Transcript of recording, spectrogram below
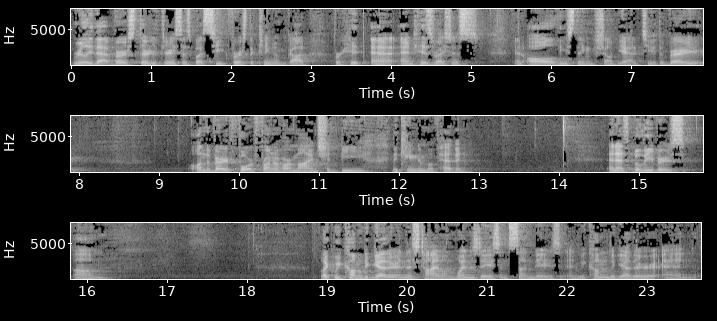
really, that verse 33 says, But seek first the kingdom of God for his, uh, and his righteousness, and all these things shall be added to you. The very on the very forefront of our mind should be the kingdom of heaven. And as believers, um, like we come together in this time on Wednesdays and Sundays, and we come together, and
